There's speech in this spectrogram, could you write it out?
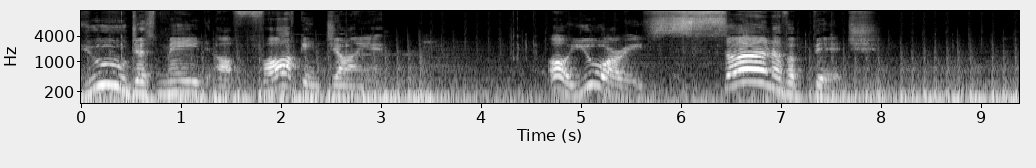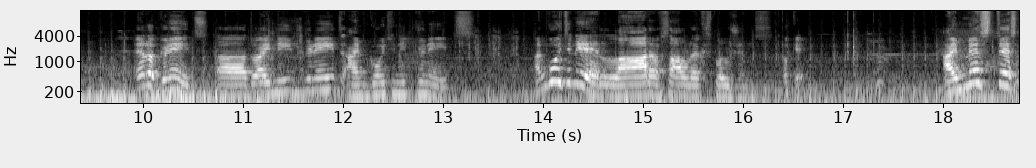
you just made a fucking giant. Oh, you are a son of a bitch. Look, grenades. Uh, do I need grenades? I'm going to need grenades. I'm going to need a lot of solid explosions. Okay. I missed this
